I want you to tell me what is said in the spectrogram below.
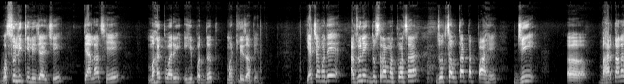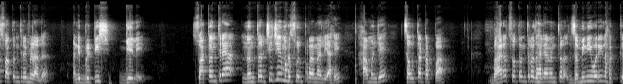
वसुली केली जायची. त्यालाच हे महत्वारी ही पद्धत म्हटली जाते. याच्यामध्ये अजून एक दुसरा महत्त्वाचा जो चौथा टप्पा आहे जी भारताला स्वातंत्र्य मिळालं आणि ब्रिटिश गेले. स्वातंत्र्यानंतरची जी महसूल प्रणाली आहे हा म्हणजे चौथा टप्पा. भारत स्वतंत्र झाल्यानंतर जमिनीवरील हक्क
